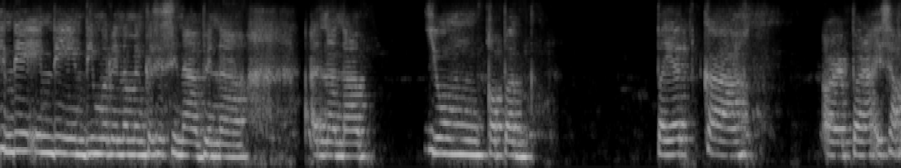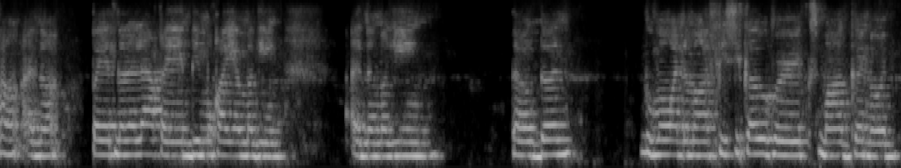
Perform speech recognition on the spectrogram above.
hindi hindi hindi mo rin naman kasi sinabi na ano na yung kapag payat ka or parang isa kang ano payat na lalaki hindi mo kaya maging ano maging tawag doon? Gumawa ng mga physical works mga ganon.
